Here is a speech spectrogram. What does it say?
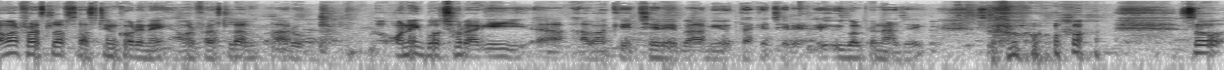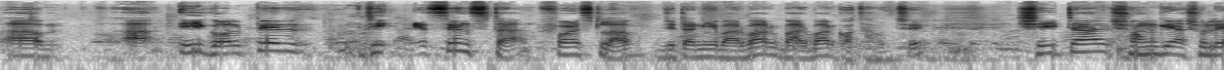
আমার ফার্স্ট লাভ সাস্টেন করে নাই। আমার ফার্স্ট লাভ আরও অনেক বছর আগেই আমাকে ছেড়ে বা আমিও তাকে ছেড়ে ওই গল্পে না যাই। সো এই গল্পের যে এসেন্সটা ফার্স্ট লাভ যেটা নিয়ে বারবার বারবার কথা হচ্ছে, সেইটার সঙ্গে আসলে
